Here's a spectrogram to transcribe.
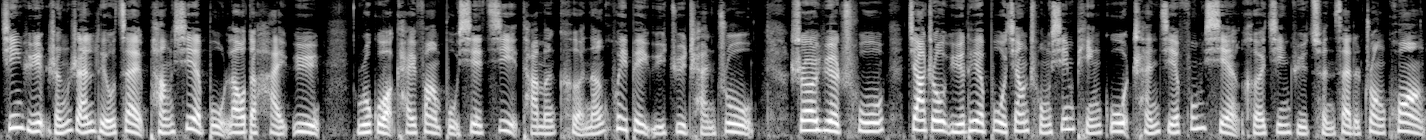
鲸鱼仍然留在螃蟹捕捞的海域。如果开放捕蟹季，它们可能会被渔具缠住。十二月初，加州渔猎部将重新评估缠结风险和鲸鱼存在的状况。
